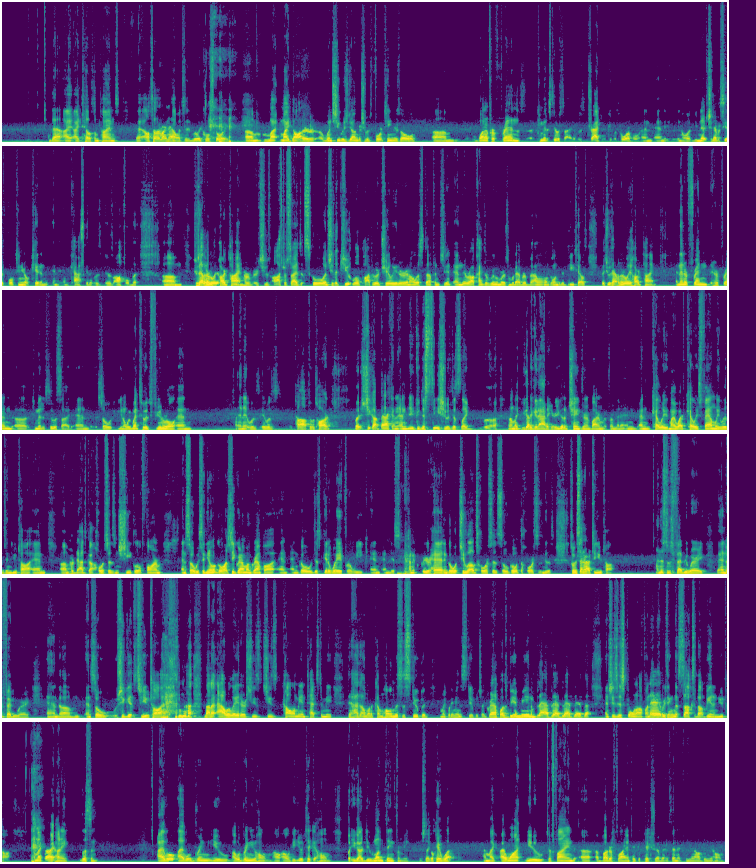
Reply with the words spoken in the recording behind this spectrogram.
that i, I tell sometimes i'll tell it right now it's a really cool story um, my, my daughter when she was younger she was 14 years old um, one of her friends committed suicide. It was tragic. It was horrible, and and you know you ne- should never see a 14 year old kid in, in, in, a casket. It was it was awful. But um, she was having a really hard time. Her she was ostracized at school, and she's a cute little popular cheerleader and all this stuff. And she didn't, and there were all kinds of rumors and whatever. But I won't go into the details. But she was having a really hard time. And then her friend her friend uh, committed suicide, and so you know we went to his funeral, and and it was it was tough. It was hard. But she got back, and, and you could just see she was just like, Ugh. and I'm like, you got to get out of here. You got to change your environment for a minute. And and Kelly, my wife Kelly's family lives in Utah, and um, her dad's got horses and sheep, little farm. And so we said, you know what, go and see grandma and grandpa and, and go just get away for a week and, and just mm-hmm. kind of clear your head and go. She loves horses. So go with the horses and do this. So we sent her out to Utah and this was February, the end of February, and um, and so she gets to Utah. not, an hour later, she's she's calling me and texting me, Dad, I want to come home. This is stupid. I'm like, What do you mean it's stupid? She's like, Grandpa's being mean and blah blah blah blah blah, and she's just going off on everything that sucks about being in Utah. I'm like, All right, honey, listen. I will I will bring you I will bring you home. I'll, I'll get you a ticket home, but you got to do one thing for me. She's like, Okay, what? I'm like, I want you to find a, a, butterfly and take a picture of it and send it to me, and I'll bring you home.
